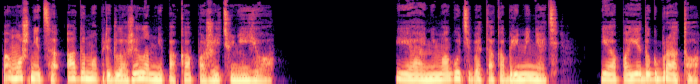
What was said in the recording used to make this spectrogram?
помощница Адама предложила мне пока пожить у нее. «Я не могу тебя так обременять. Я поеду к брату»,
